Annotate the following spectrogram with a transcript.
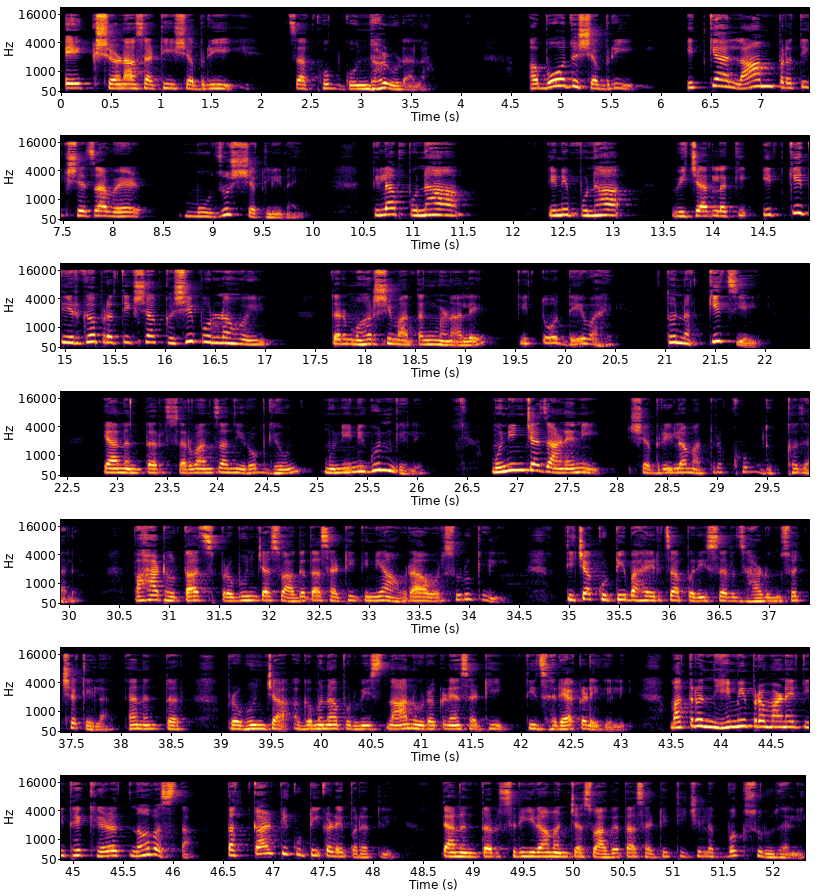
एक क्षणासाठी शबरीचा खूप गोंधळ उडाला. अबोध शबरी इतक्या लांब प्रतीक्षेचा वेळ मोजूच शकली नाही. तिला पुन्हा तिने पुन्हा विचारलं की इतकी दीर्घ प्रतीक्षा कशी पूर्ण होईल? तर महर्षी मातंग म्हणाले की तो देव आहे. तो नक्कीच येईल. यानंतर सर्वांचा निरोप घेऊन मुनी निघून गेले. मुनींच्या जाण्याने शबरीला मात्र खूप दुःख झालं. पहाट होताच प्रभूंच्या स्वागतासाठी तिने आवराआवर सुरू केली. तिच्या कुटीबाहेरचा परिसर झाडून स्वच्छ केला. त्यानंतर प्रभूंच्या आगमनापूर्वी स्नान उरकण्यासाठी ती झऱ्याकडे गेली. मात्र नेहमीप्रमाणे तिथे खेळत न बसता तत्काळ ती कुटीकडे परतली. त्यानंतर श्रीरामांच्या स्वागतासाठी तिची लगबग सुरू झाली.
